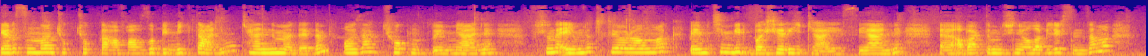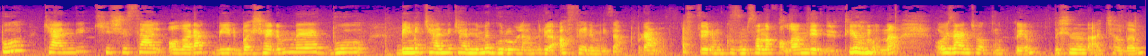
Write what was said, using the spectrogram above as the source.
yarısından çok çok daha fazla bir miktarını kendim ödedim. O yüzden çok mutluyum yani. Şunu elimde tutuyor olmak benim için bir başarı hikayesi yani. E, abarttığımı düşünüyor olabilirsiniz ama bu kendi kişisel olarak bir başarım ve bu beni kendi kendime gururlandırıyor. Aferin Gizem, bravo. Aferin kızım sana falan dedirtiyor bana. O yüzden çok mutluyum. Dışını da açalım.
